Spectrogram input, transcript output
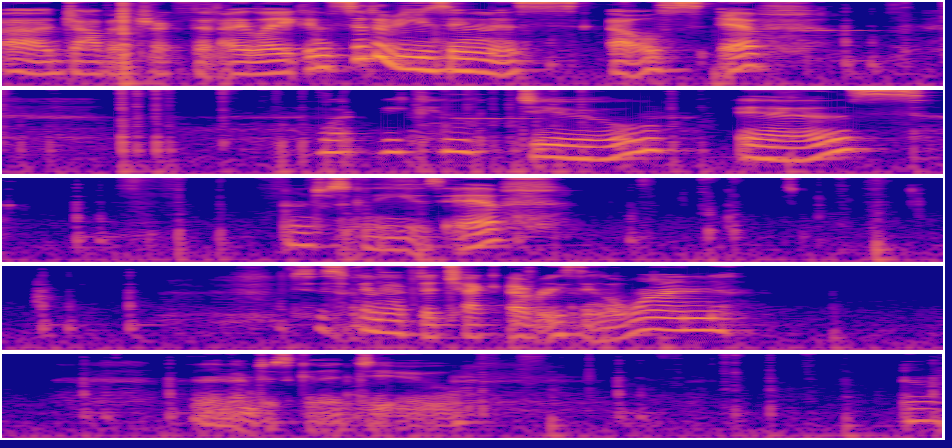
uh, Java trick that I like. Instead of using this else if, what we can do is, I'm just going to use if. Just to have to check every single one. And then I'm just to do oh,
